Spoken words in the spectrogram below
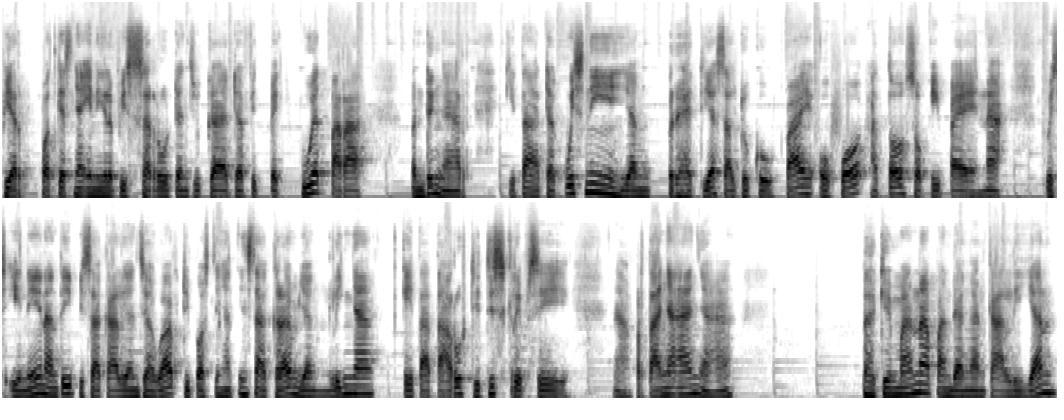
biar podcastnya ini lebih seru dan juga ada feedback buat para pendengar, kita ada quiz nih yang berhadiah saldo GoPay, OVO, atau ShopeePay. Nah, quiz ini nanti bisa kalian jawab di postingan Instagram yang linknya kita taruh di deskripsi. Nah, pertanyaannya, bagaimana pandangan kalian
